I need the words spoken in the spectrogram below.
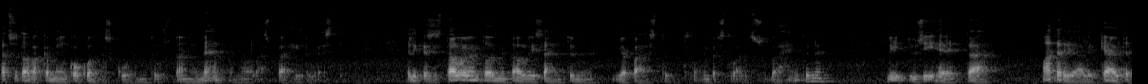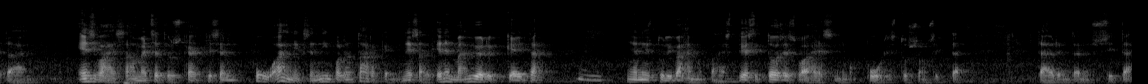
Katsotaan vaikka meidän kokonaiskuormitusta, niin nehän menee alaspäin hirveästi. Eli siis talouden toiminta on lisääntynyt ja päästöt, ympäristövaikutus on vähentynyt. Liittyy siihen, että materiaali käytetään. Ensivaiheessahan metsäteollisuus käytti sen puuaineksen niin paljon tarkemmin. Ne sai enemmän hyödykkeitä mm. ja niistä tuli vähemmän päästöjä. Ja sitten toisessa vaiheessa niin puhdistus on sitten täydentänyt sitä.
